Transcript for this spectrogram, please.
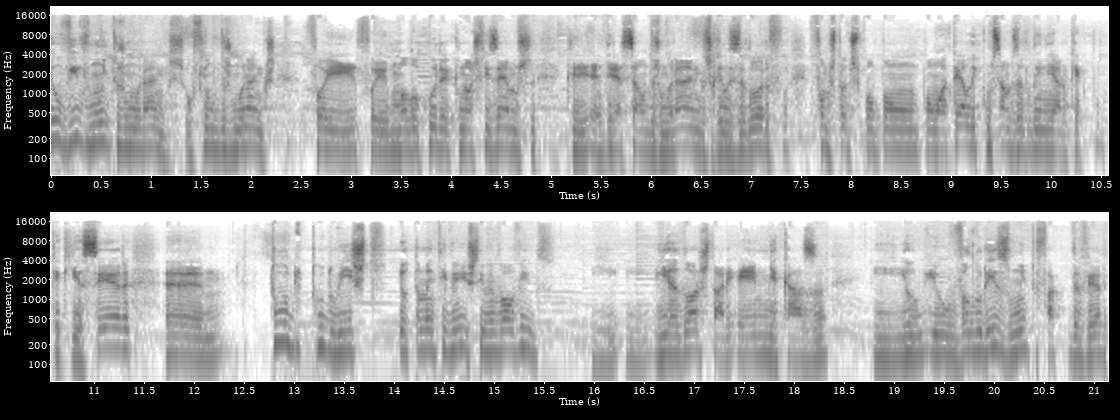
Eu vivo muito os morangos. O filme dos morangos foi, foi uma loucura que nós fizemos, que a direção dos morangos, o realizador, fomos todos para um, para um- hotel e começámos a delinear o que é que, que, é que ia ser. Ahm, tudo, tudo isto eu também tive, estive envolvido. E, e- e adoro estar, é a minha casa. E eu, eu valorizo muito o facto de haver,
